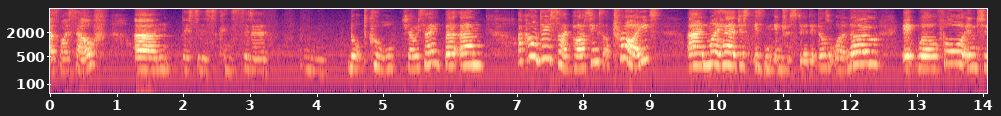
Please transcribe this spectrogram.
as myself um, this is considered mm, not cool shall we say? But um, I can't do side partings. I've tried and my hair just isn't interested. It doesn't want to know. It will fall into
